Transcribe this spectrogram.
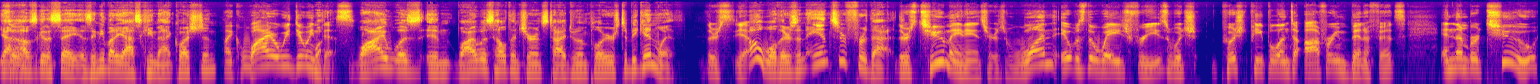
Yeah, So- I was going to say, is anybody asking that question? Like, why are we doing this? Why was in why was health insurance tied to employers to begin with? There's yeah. Oh, well, there's an answer for that. There's two main answers. One, it was the wage freeze, which pushed people into offering benefits. And number two,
